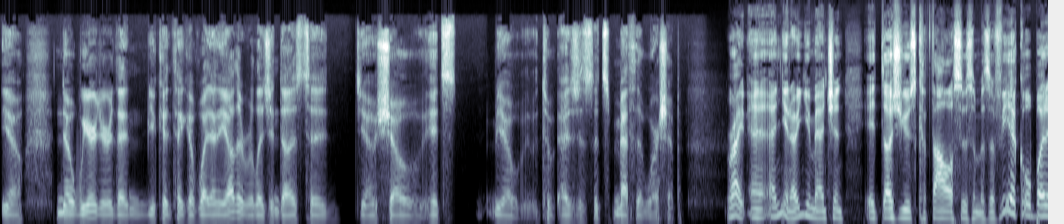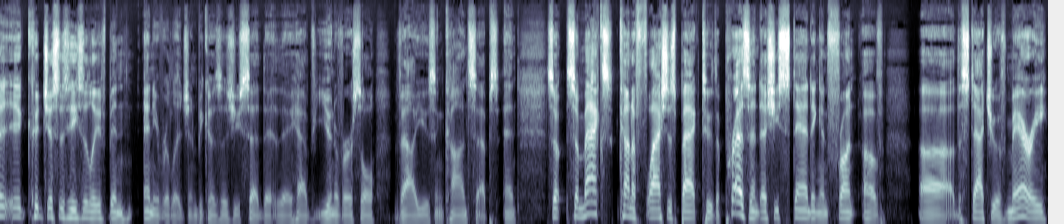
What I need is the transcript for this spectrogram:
you know no weirder than you could think of what any other religion does to you know show its you know to as its method of worship Right. And, and, you know, you mentioned it does use Catholicism as a vehicle, but it, it, could just as easily have been any religion because, as you said, they, they have universal values and concepts. And so, so Max kind of flashes back to the present as she's standing in front of uh, the statue of Mary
